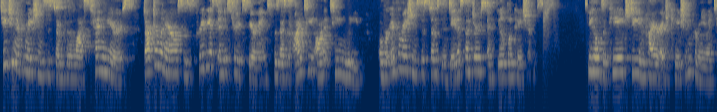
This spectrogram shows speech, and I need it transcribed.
Teaching information system for the last 10 years, Dr. Lineros' previous industry experience was as an IT audit team lead over information systems in data centers and field locations. He holds a PhD in higher education from UNT,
